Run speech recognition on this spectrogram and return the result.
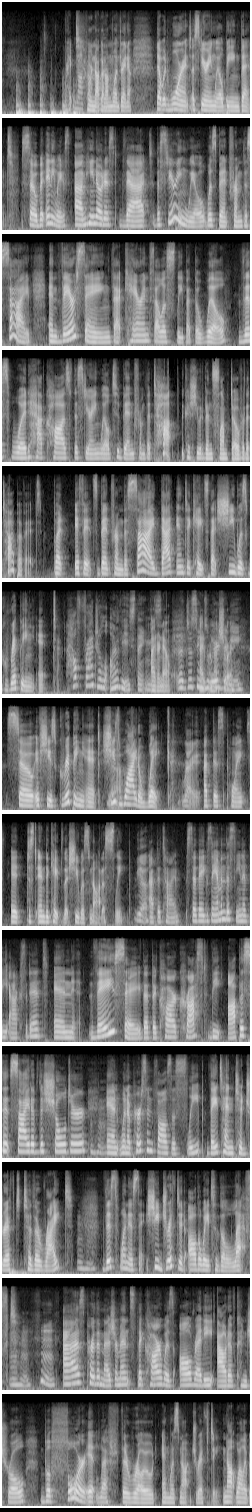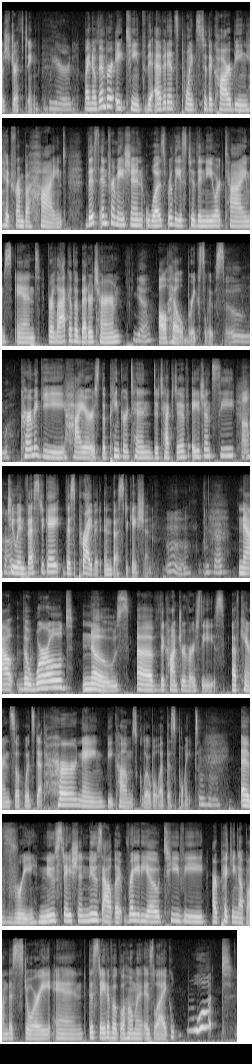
Right, Knock we're on knocking wood. on wood right now. That would warrant a steering wheel being bent. So, but anyways, um, he noticed that the steering wheel was bent from the side, and they're saying that Karen fell asleep at the wheel. This would have caused the steering wheel to bend from the top because she would have been slumped over the top of it. But if it's bent from the side, that indicates that she was gripping it. How fragile are these things? I don't know. It just seems I'm weird sure. to me. So if she's gripping it, she's Yeah. wide awake. Right. at this point. It just indicates that she was not asleep Yeah. at the time. So they examined the scene of the accident and they say that the car crossed the opposite side of the shoulder. Mm-hmm. And when a person falls asleep, they tend to drift to the right. Mm-hmm. This one is she drifted all the way to the left. Mm-hmm. Hmm. As per the measurements, the car was already out of control before it left the road and was not drifting, not while it was drifting. Weird. By November 18th, the evidence points to the car being hit from behind. This information was released to the New York Times, and for lack of a better term, Yeah. all hell breaks loose. Oh. Kerr-McGee hires the Pinkerton Detective Agency uh-huh. to investigate this private investigation. Mm, okay. Now, the world knows of the controversies of Karen Silkwood's death. Her name becomes global at this point. Mm-hmm. Every news station, news outlet, radio, TV are picking up on this story, and the state of Oklahoma is like,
